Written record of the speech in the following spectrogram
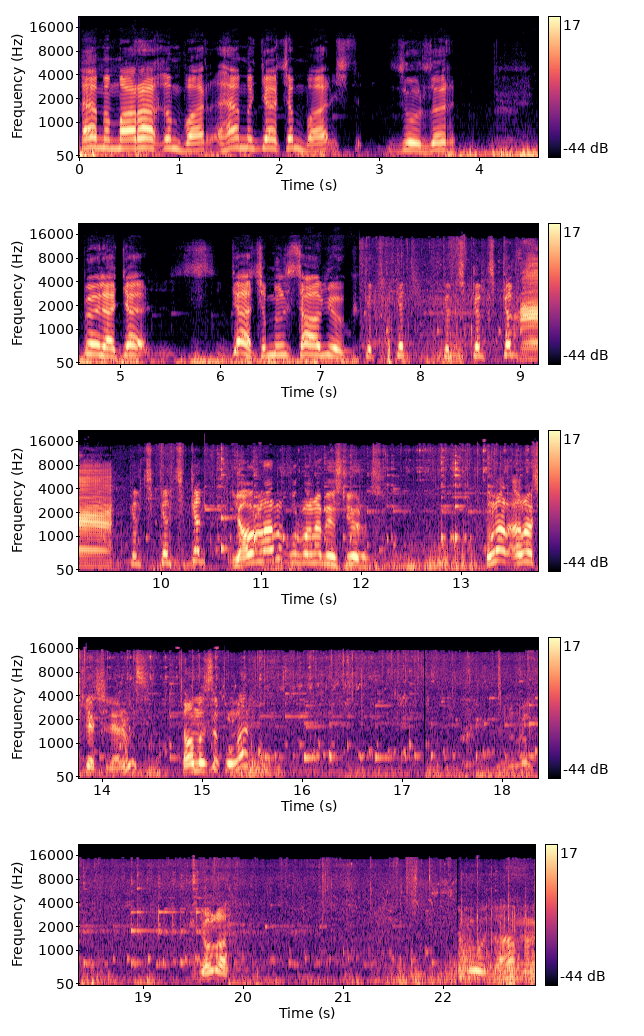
Hem marakım var, hem geçim var. İşte zordur. Böyle ge geçimini sağlıyor. Kıç kıç kıç kıç kıç kıç kıç kıç. Yavruları kurbana besliyoruz. Bunlar anaç keçilerimiz. Damızlık bunlar. Yola. Bu da ama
